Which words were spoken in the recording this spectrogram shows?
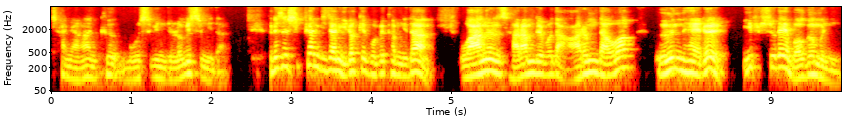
찬양한 그 모습인 줄로 믿습니다. 그래서 시편 기자는 이렇게 고백합니다. 왕은 사람들보다 아름다워 은혜를 입술에 머금으니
